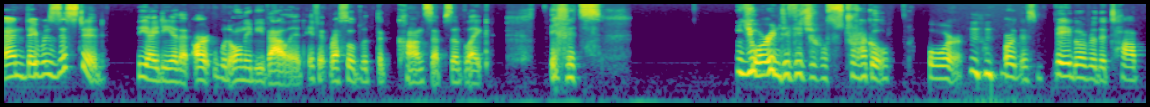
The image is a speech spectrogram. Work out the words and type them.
and they resisted the idea that art would only be valid if it wrestled with the concepts of like if it's your individual struggle or or this big over the top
